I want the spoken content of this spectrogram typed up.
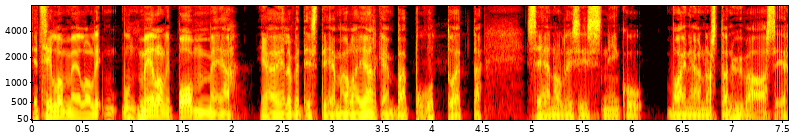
Et silloin meillä oli, mutta meillä oli pommeja ja helvetisti ja me ollaan jälkeenpäin puhuttu, että sehän oli siis niin kuin vain ja ainoastaan hyvä asia,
